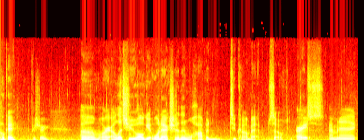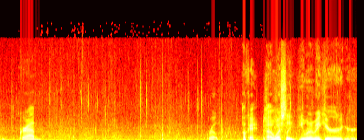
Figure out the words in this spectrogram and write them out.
Okay. for sure. Um, all right, I'll let you all get one action, and then we'll hop into combat. So, All right. let's- I'm gonna grab rope. Okay, uh, Westly, you want to make your your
